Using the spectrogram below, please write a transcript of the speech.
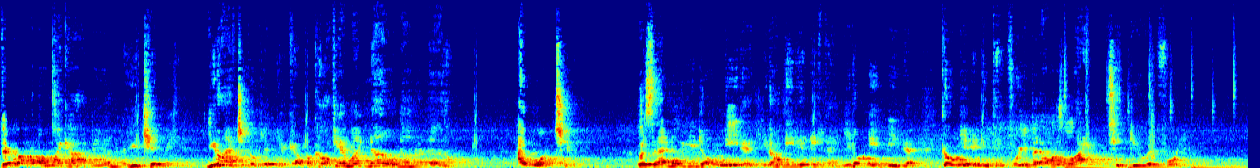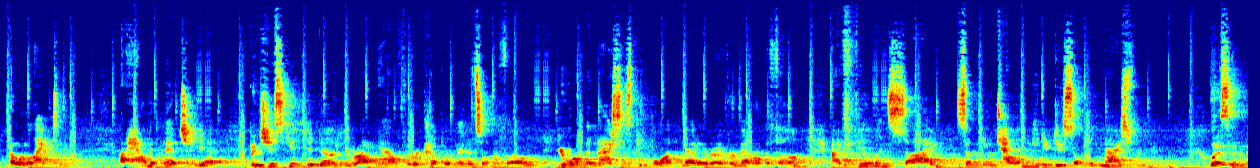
they're like, oh my God, man, are you kidding me? You don't have to go get me a cup of coffee. I'm like, no, no, no, no. I want to. Listen, I know you don't need it. You don't need anything. You don't need me to go get anything for you, but I would like to do it for you. I would like to. I haven't met you yet, but just getting to know you right now for a couple of minutes on the phone, you're one of the nicest people I've met or ever met on the phone. I feel inside something telling me to do something nice for you. Listen,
